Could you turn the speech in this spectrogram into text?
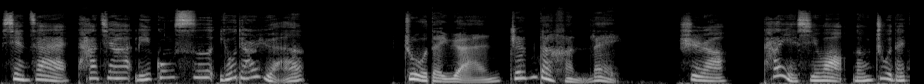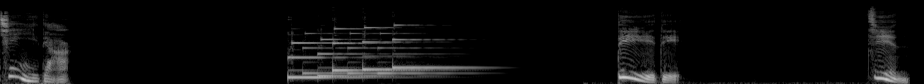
现在他家离公司有点远。住得远真的很累。是啊，他也希望能住得近一点儿。弟弟，近。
